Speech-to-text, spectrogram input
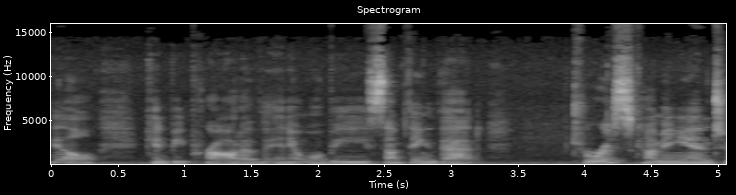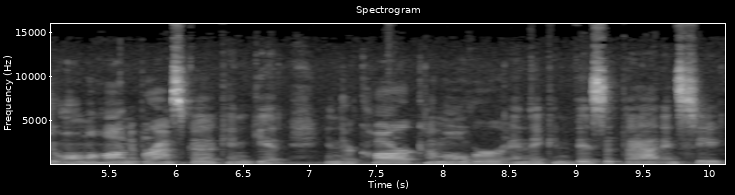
Hill can be proud of. And it will be something that tourists coming into Omaha, Nebraska can get in their car, come over, and they can visit that and see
